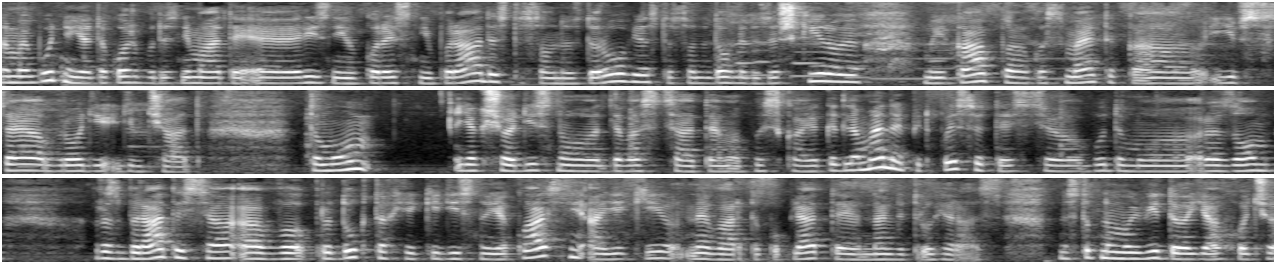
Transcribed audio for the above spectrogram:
На майбутнє я також буду знімати е, різні корисні поради стосовно здоров'я, стосовно догляду за шкірою, мейкап, е, косметика і все вроді дівчат. Тому, якщо дійсно для вас ця тема близька, як і для мене, підписуйтесь, е, будемо разом розбиратися е, в продуктах, які дійсно є класні, а які не варто купляти навіть другий раз. В наступному відео я хочу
